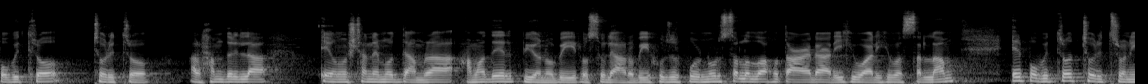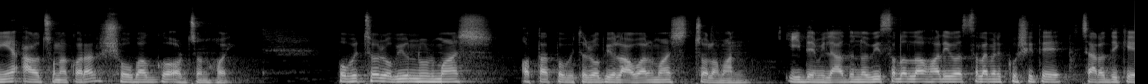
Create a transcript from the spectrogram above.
পবিত্র চরিত্র। আলহামদুলিল্লাহ, এই অনুষ্ঠানের মধ্যে আমরা আমাদের প্রিয় নবী রসুল আরবি হুজুরপুর নূর সাল্লাহ তালা আলিহি আলিহি ওয়াসাল্লাম এর পবিত্র চরিত্র নিয়ে আলোচনা করার সৌভাগ্য অর্জন হয়। পবিত্র রবিউল নূর মাস অর্থাৎ পবিত্র রবিউল আওয়াল মাস চলমান। ঈদে মিলাদুলনবী সাল্লাহ আলী আসসালামের খুশিতে চারদিকে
